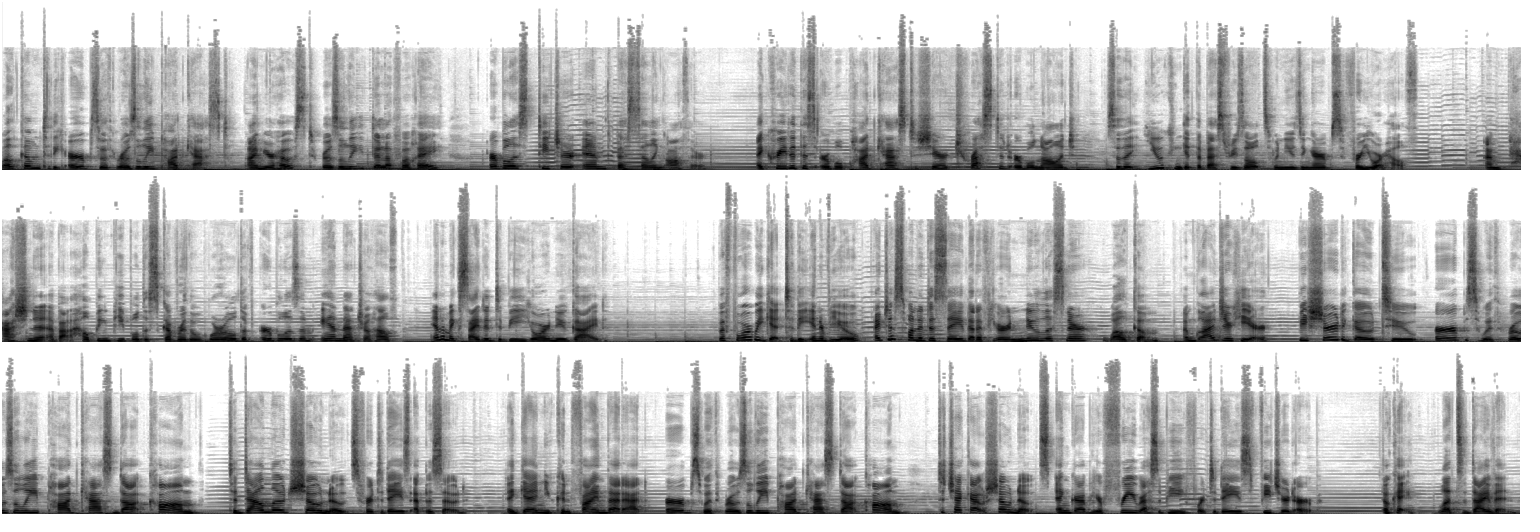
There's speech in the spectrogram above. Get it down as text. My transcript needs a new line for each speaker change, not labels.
Welcome to the Herbs with Rosalie podcast. I'm your host, Rosalie de la Forêt, herbalist, teacher, and best-selling author. I created this herbal podcast to share trusted herbal knowledge so that you can get the best results when using herbs for your health. I'm passionate about helping people discover the world of herbalism and natural health, and I'm excited to be your new guide. Before we get to the interview, I just wanted to say that if you're a new listener, welcome. I'm glad you're here be sure to go to herbswithrosaliepodcast.com to download show notes for today's episode. Again, you can find that at herbswithrosaliepodcast.com to check out show notes and grab your free recipe for today's featured herb. Okay, let's dive in.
